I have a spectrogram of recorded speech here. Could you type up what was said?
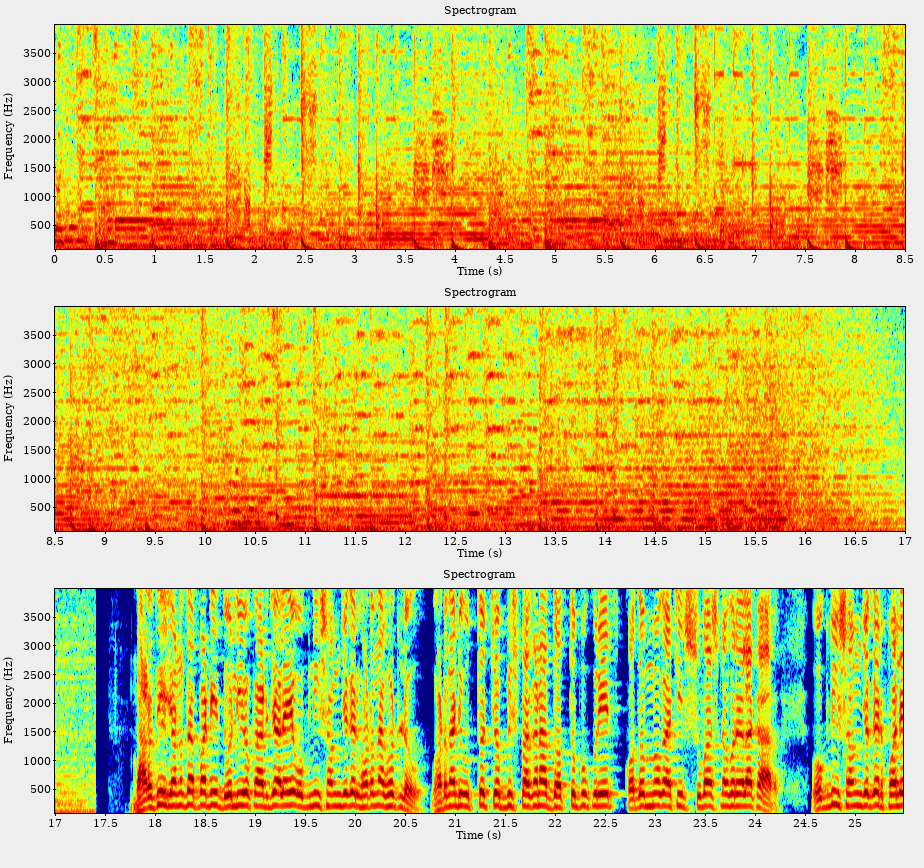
我的。ভারতীয় জনতা পার্টির দলীয় কার্যালয়ে অগ্নিসংযোগের ঘটনা ঘটল। ঘটনাটি উত্তর চব্বিশ পরগনার দত্তপুকুরের কদম্বগাছির সুভাষনগর এলাকার। অগ্নিসংযোগের ফলে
